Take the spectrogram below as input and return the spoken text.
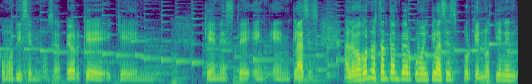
como dicen, o sea, peor que, que en, que en, este, en, clases. A lo mejor no están tan peor como en clases porque no tienen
